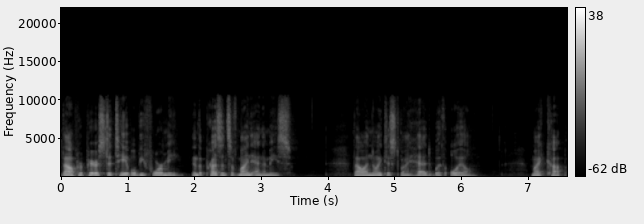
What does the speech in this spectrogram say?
Thou preparest a table before me in the presence of mine enemies. Thou anointest my head with oil. My cup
